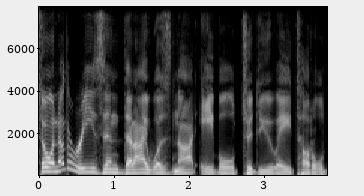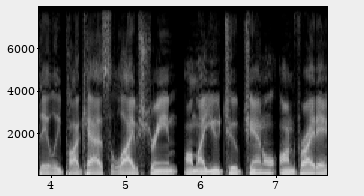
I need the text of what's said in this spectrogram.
So, another reason that I was not able to do a Tuddle Daily Podcast live stream on my YouTube channel on Friday,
